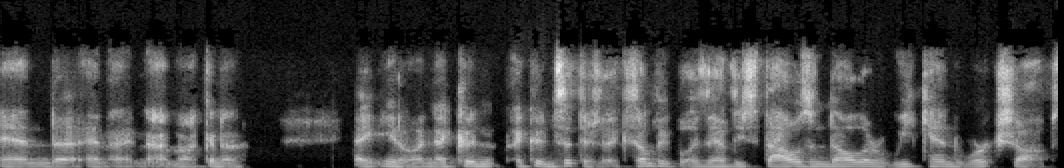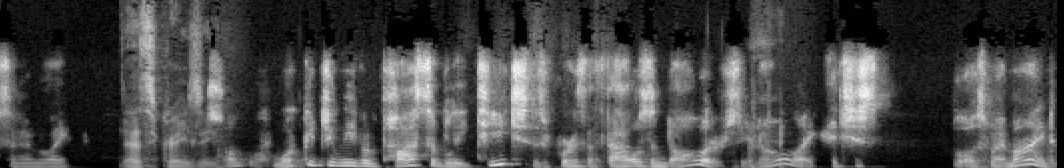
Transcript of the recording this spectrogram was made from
And uh, and I, am not going to I, you know and i couldn't i couldn't sit there. Like some people they have these thousand dollar weekend workshops and i'm like that's crazy. What could you even possibly teach that's worth a thousand dollars? You know? Like it's just blows my mind.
